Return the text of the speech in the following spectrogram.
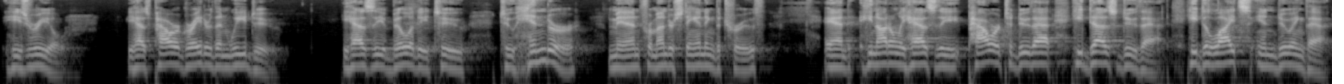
He's real. He has power greater than we do. He has the ability to, to hinder men from understanding the truth. And he not only has the power to do that, he does do that. He delights in doing that.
